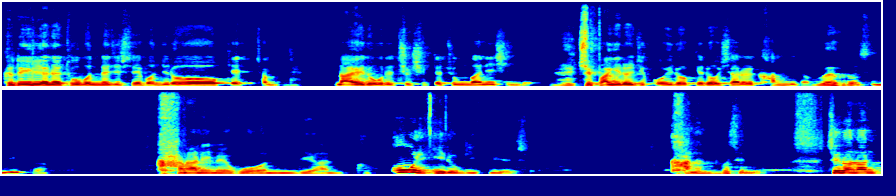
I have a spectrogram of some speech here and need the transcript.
그래도 1년에 두 번 내지 세 번 이렇게 참 나이도 우리 70대 중반이신데 지팡이를 짚고 이렇게 러시아를 갑니다. 왜 그렇습니까? 하나님의 원대한 그 꿈을 이루기 위해서 가는 것입니다. 지난 한,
